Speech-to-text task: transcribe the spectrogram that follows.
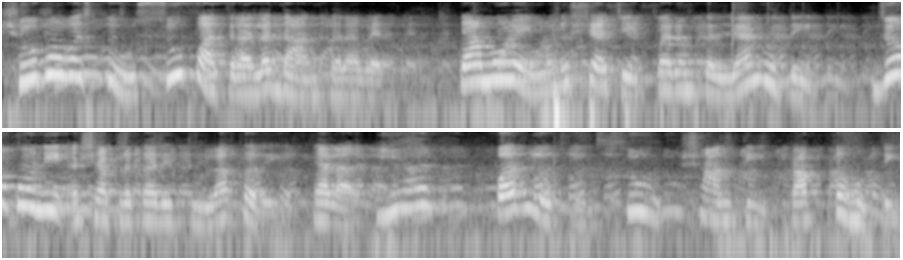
शुभ वस्तू सुपात्राला दान कराव्यात. त्यामुळे मनुष्याचे परम कल्याण होते. जो कोणी अशा प्रकारे तुला करेल त्याला इह परलोकी सुख शांती प्राप्त होते.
